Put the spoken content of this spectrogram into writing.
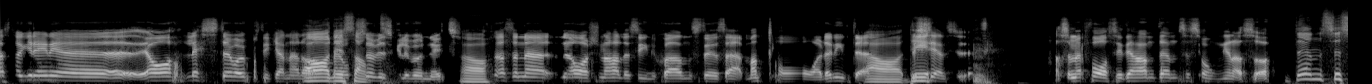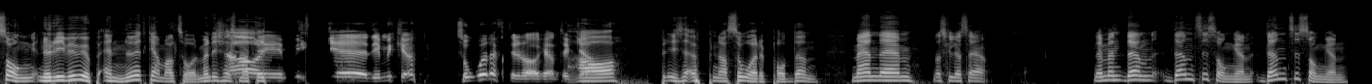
Alltså grejen är, ja, Leicester var uppstickaren här då. Ja, det är men också sant. vi skulle vunnit. Ja, Alltså när, när Arsenal hade sin chans, det är så här, man tar den inte. ja det... det, känns ju... Alltså med facit i hand den säsongen alltså. den säsong, nu river vi upp ännu ett gammalt sår, men det känns som Ja, att det det är mycket, det är mycket öppet sår efter idag kan jag tycka. Ja, precis, öppna sår-podden. Men, ehm, vad skulle jag säga? Nej men den, den säsongen, den säsongen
